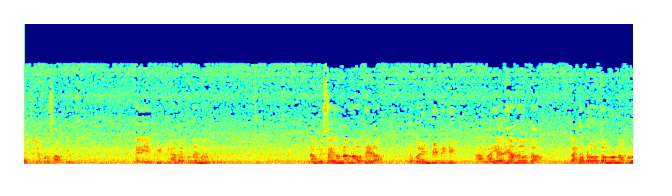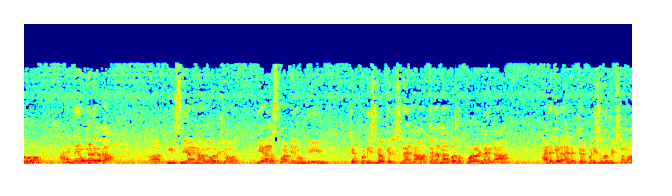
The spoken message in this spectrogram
మెసేజ్ ఎప్పుడు సాఫ్ నేను ఎంపీపీనా లేకపోతే ఏమనుకుంటున్నా నాకు మెసేజ్ ఉన్నా నవ్వుతాయిడా ఒక ఎంపీపీకి ఆ మర్యాద అన్నవుతా గత ప్రభుత్వంలో ఉన్నప్పుడు ఆయన ఉన్నాడు కదా. బీసీ ఆయన ఎవరు టీఆర్ఎస్ పార్టీలు ఉండి జడ్పీటీసీ గా గెలిచిన ఆయన తెలంగాణ కోసం పోరాడిన ఆయన ఆయనకి ఆయన జడ్పీటీసీ రూమ్ ఇచ్చినామా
